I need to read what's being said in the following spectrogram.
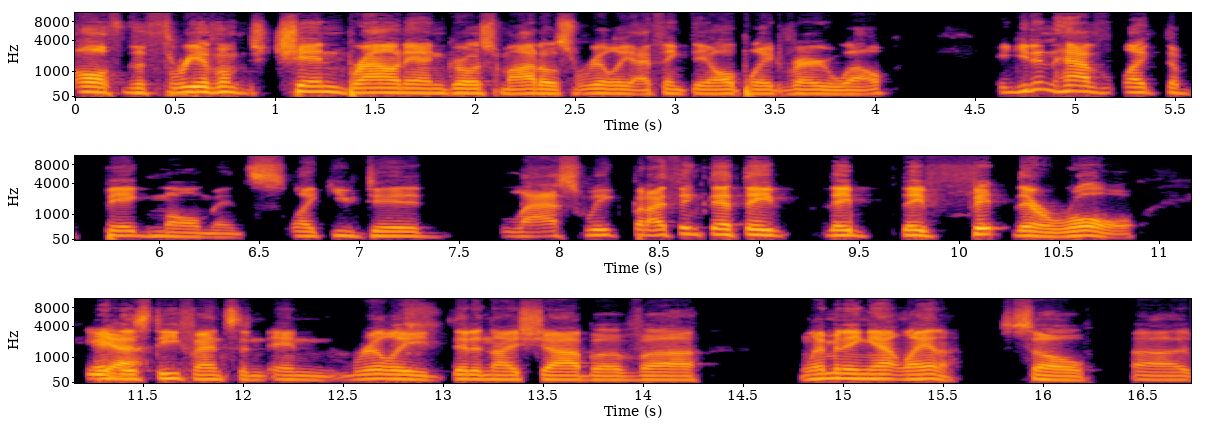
all the three of them, Chinn, Brown, and Gross Matos. Really, I think they all played very well. And you didn't have like the big moments like you did last week, but I think that they they they fit their role in Yeah. this defense and, and really did a nice job of uh, limiting Atlanta. So uh,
